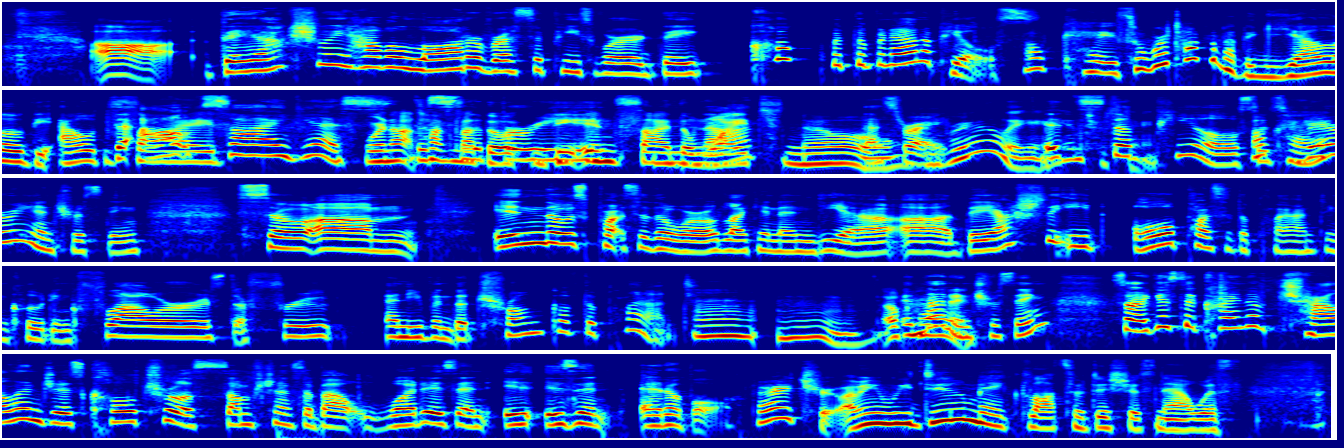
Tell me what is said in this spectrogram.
uh, they actually have a lot of recipes where they cook with the banana peels. Okay, so we're talking about the yellow, the outside. The outside, yes. We're not talking about the- the inside, the not- white. No. That's right. Really? It's the peel. So it's Okay. very interesting. So um, in those parts of the world, like in India, uh, they actually eat all parts of the plant, including flowers, the fruit, and even the trunk of the plant. Mm, Okay. Isn't that interesting? So I guess it kind of challenges cultural assumptions about what is and isn't edible. Very true. I mean, we do make lots of dishes now with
